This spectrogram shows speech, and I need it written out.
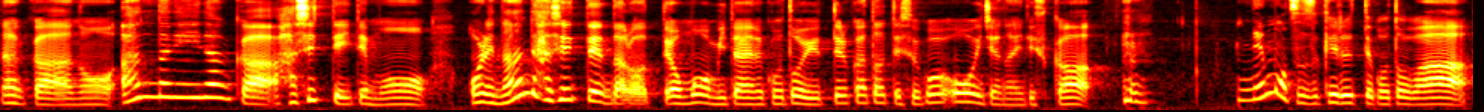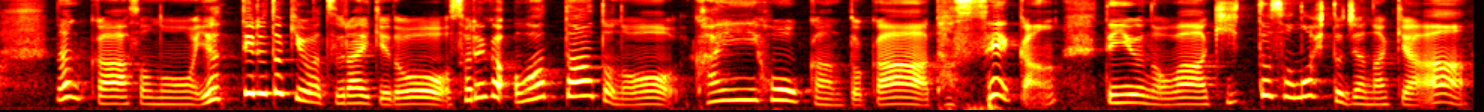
なんかあのあんなになんか走っていても俺なんで走ってんだろうって思うみたいなことを言ってる方ってすごい多いじゃないですか。でも続けるってことはなんかそのやってる時は辛いけどそれが終わった後の解放感とか達成感っていうのはきっとその人じゃなきゃ、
